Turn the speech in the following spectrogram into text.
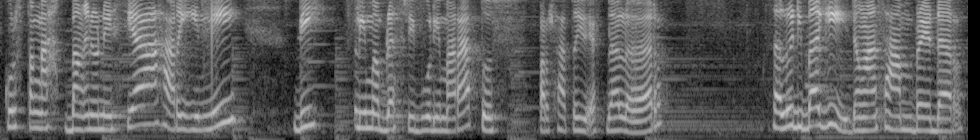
kurs tengah Bank Indonesia hari ini di 15.500 per 1 US dollar. Lalu dibagi dengan saham beredar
